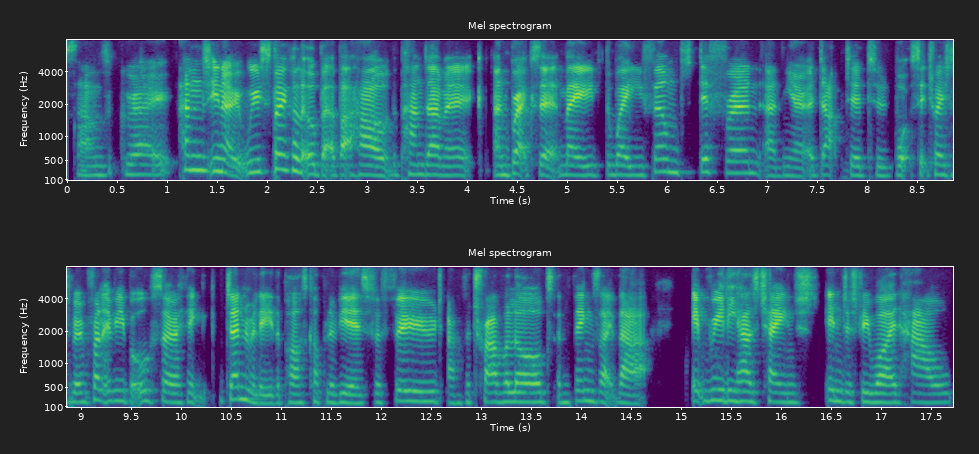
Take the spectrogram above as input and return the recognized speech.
Sounds great. And, you know, we spoke a little bit about how the pandemic and Brexit made the way you filmed different and, you know, adapted to what situations were in front of you. But also, I think generally the past couple of years for food and for travelogues and things like that, it really has changed industry wide how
